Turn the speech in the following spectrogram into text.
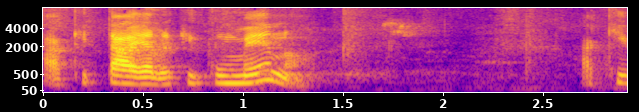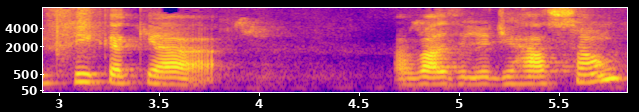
Aqui tá ela aqui comendo, ó. Aqui fica aqui a, a vasilha de ração.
